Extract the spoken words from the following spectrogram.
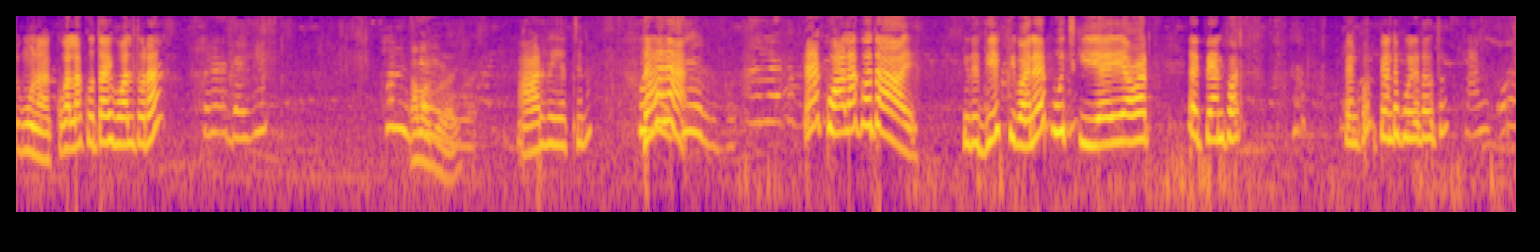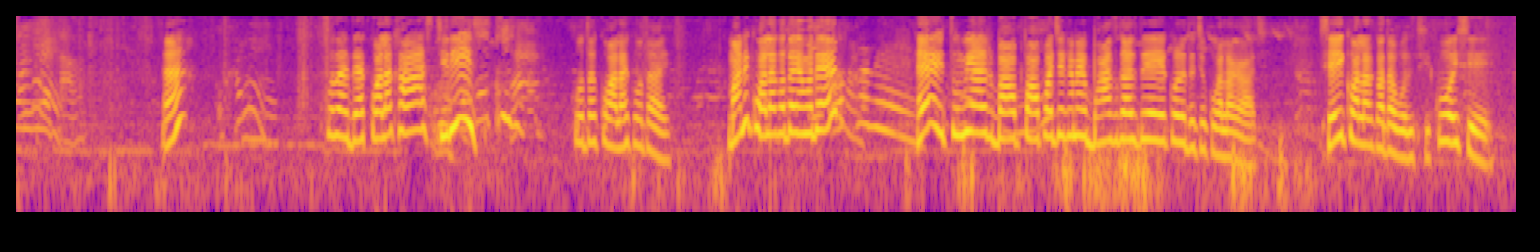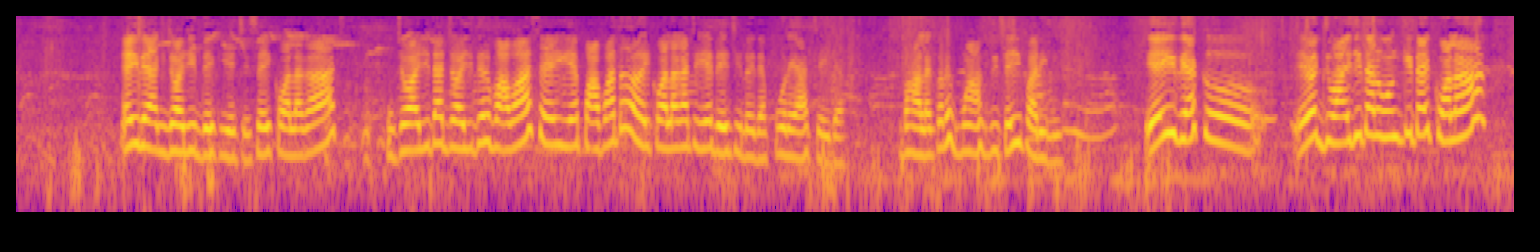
মোনা কলা কোথায় বল তোরা? আর হয়ে যাচ্ছে না? দেখা না এ কলা কোথায়? কিন্তু দেখতে পাই না পুচকি এই আবার এই প্যান্ট পর। প্যান্ট প্যান্টটা পরে দাও তো। হ্যাঁ? কোথায় দেখ কলা খাস চিনিস? কোথায় কলা কোথায়? মানে কলা কোথায় আমাদের? হেই তুমি আর বা- পাপা যেখানে বাঁশ গাছ দিয়ে এ করে দিয়েছ কলা গাছ। সেই কলার কথা বলছি কই সে? এই দেখ জয়জিৎ দেখিয়েছে, সেই কলা গাছ। জয়জিৎ আর জয়জিতের বাবা, সেই ইয়ে পাপা তো ওই কলা গাছে ইয়ে দিয়েছিল দেখ পড়ে আছে এইটা ভালো করে বাঁশ দিতেই পারিনি। এই দেখো, এবার জয়জিৎ আর অঙ্কিতাই কলা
